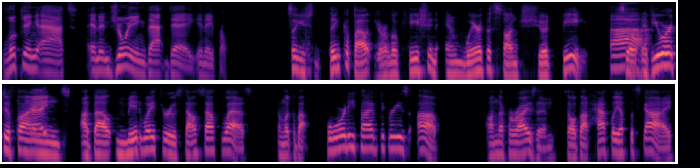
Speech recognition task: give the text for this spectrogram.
looking at and enjoying that day in April? So you should think about your location and where the sun should be. Ah, So if you were to find about midway through south southwest and look about 45 degrees up on the horizon, so about halfway up the sky,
